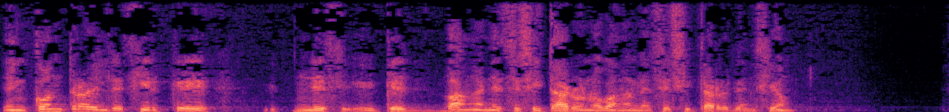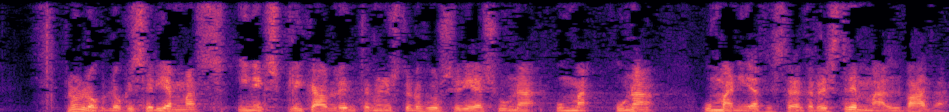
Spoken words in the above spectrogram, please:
en contra el decir que, van a necesitar o no van a necesitar redención. No, lo, lo que sería más inexplicable en términos teológicos sería es una humanidad extraterrestre malvada,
